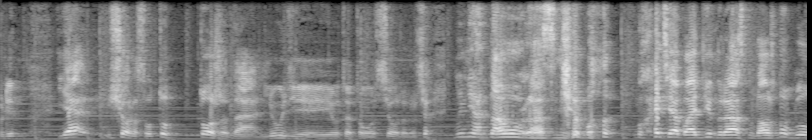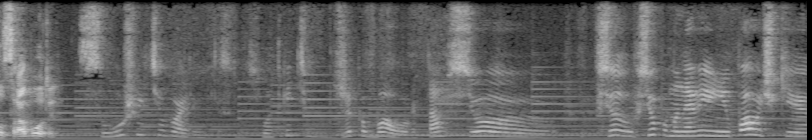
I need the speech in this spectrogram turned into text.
блин. Я еще раз, вот тут тоже, да, люди и вот это вот все, вот это все, ну ни одного раза не было, ну хотя бы один раз, ну должно было сработать. Слушайте, Вареньки, смотрите Джека Бауэра, там все все, все по мановению палочки.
